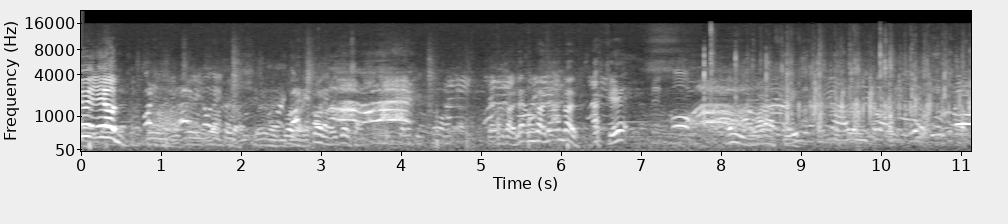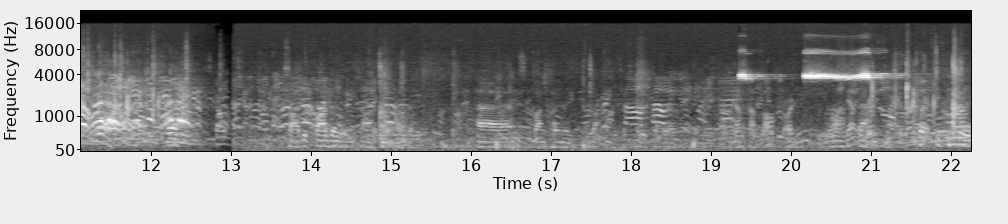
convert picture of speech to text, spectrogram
it, Leon. Go on, go on. Let them go, let them go, let them go. That's it. Oh, wow, five uh, one comment, That's up last, right? But 52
